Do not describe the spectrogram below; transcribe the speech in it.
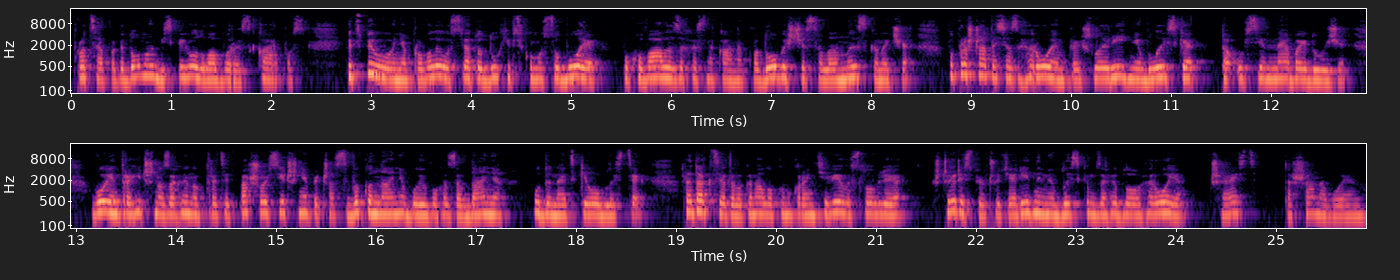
Про це повідомив міський голова Борис Карпос. Відспівування провели у Святодухівському соборі. Поховали захисника на кладовищі села Нисканичі. Попрощатися з героєм прийшли рідні, близькі та усі небайдужі. Воїн трагічно загинув 31 січня під час виконання бойового завдання у Донецькій області. Редакція телеканалу Конкурент ТІВІ висловлює щирі співчуття рідним і близьким загиблого героя, честь та шана воїну.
